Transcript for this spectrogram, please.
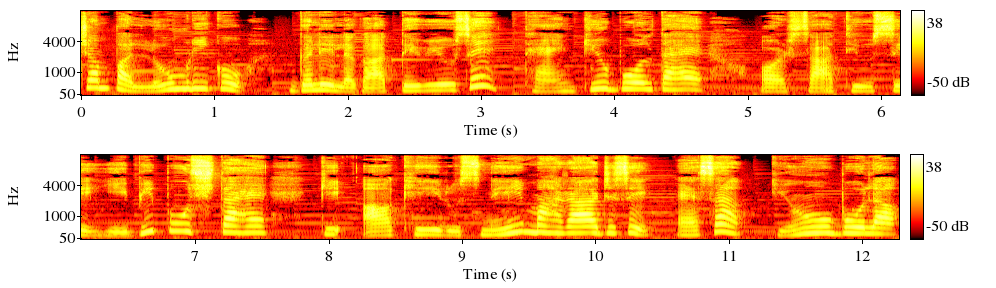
चंपा लोमड़ी को गले लगाते हुए उसे थैंक यू बोलता है और साथ ही उससे ये भी पूछता है कि आखिर उसने महाराज से ऐसा क्यों बोला?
